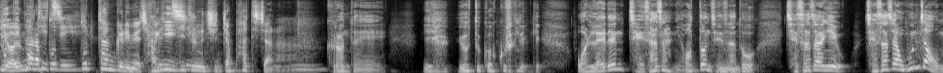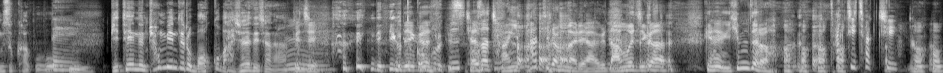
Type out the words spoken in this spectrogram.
이 파티 얼마나 뿌, 파티지. 뿌듯한 그림이에요. 자기 그렇지. 기준은 진짜 파티잖아. 음, 그런데 이, 이것도 거꾸로 되는 게 원래는 제사장이 어떤 제사도 제사장이 제사장 혼자 엄숙하고 네. 음. 밑에 있는 평민들은 먹고 마셔야 되잖아. 음. 그치. 근데 이것도 근데 거꾸로 그. 제사장이 파티란 말이야. 그 나머지가 그냥 힘들어. 착취 착취. 어.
